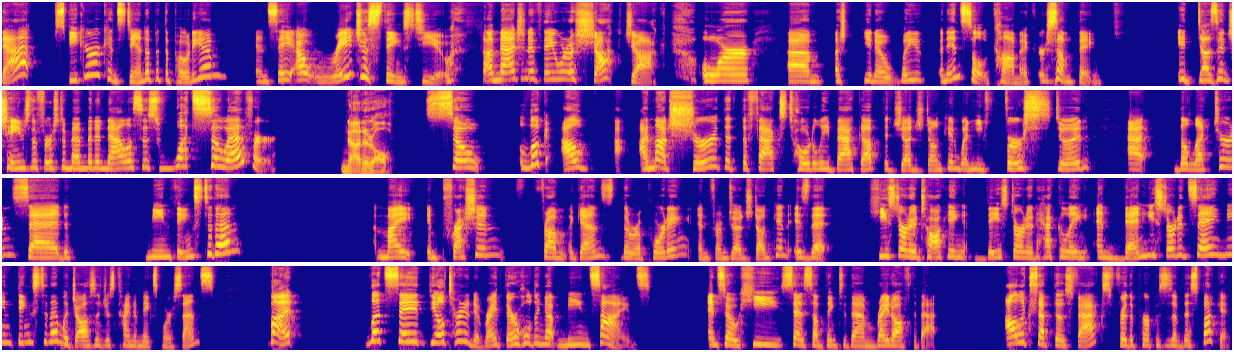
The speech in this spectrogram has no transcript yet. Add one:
that speaker can stand up at the podium and say outrageous things to you. Imagine if they were a shock jock or um, a, you know, what do you an insult comic or something. It doesn't change the First Amendment analysis whatsoever. Not at all. So, look, I'll I'm not sure that the facts totally back up that Judge Duncan, when he first stood at the lectern, said mean things to them. My impression from again the reporting and from Judge Duncan is that he started talking, they started heckling, and then he started saying mean things to them, which also just kind of makes more sense. But let's say the alternative, right? They're holding up mean signs. And so he says something to them right off the bat. I'll accept those facts for the purposes of this bucket.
